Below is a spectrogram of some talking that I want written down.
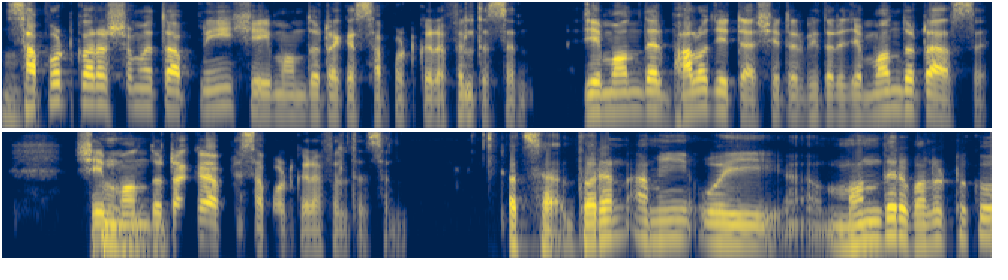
সাপোর্ট করার সময় তো আপনি সেই মন্দটাকে সাপোর্ট করে ফেলতেছেন। যে মন্দের ভালো যেটা সেটার ভিতরে যে মন্দটা আছে সেই মন্দটাকে আপনি সাপোর্ট করে ফেলতেছেন। আচ্ছা ধরেন আমি ওই মন্দের ভালোটুকু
